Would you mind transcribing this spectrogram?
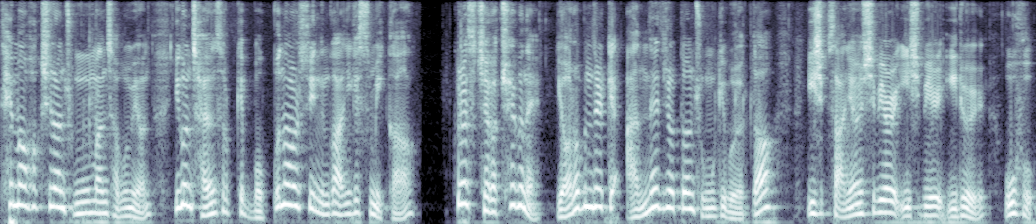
테마 확실한 종목만 잡으면 이건 자연스럽게 먹고 나올 수 있는 거 아니겠습니까? 그래서 제가 최근에 여러분들께 안내드렸던 종목이 뭐였다? 24년 12월 22일 일요일 오후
